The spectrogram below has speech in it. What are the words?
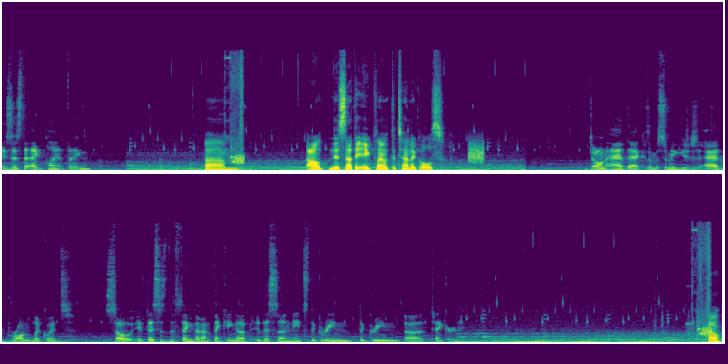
is this the eggplant thing? Um, I'll, it's not the eggplant with the tentacles. Don't add that, because I'm assuming you just add wrong liquids. So if this is the thing that I'm thinking of, this one needs the green, the green uh, tankard. Oh,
